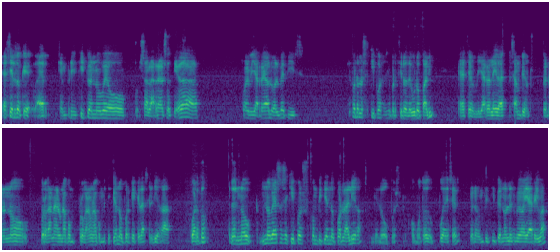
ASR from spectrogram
Es cierto que, a ver, en principio no veo pues a la Real Sociedad, o al Villarreal o al Betis, que fueron los equipos, así por decirlo, de Europa League. Es decir, el Villarreal ido Champions, pero no por ganar una por ganar una competición o porque quedas en Liga cuarto entonces no, no veo a esos equipos compitiendo por la liga, que luego pues como todo puede ser, pero en principio no les veo ahí arriba.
